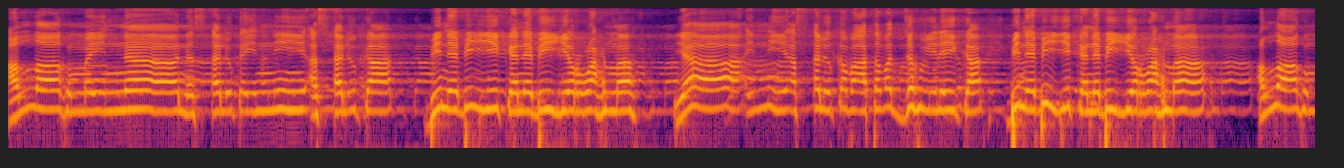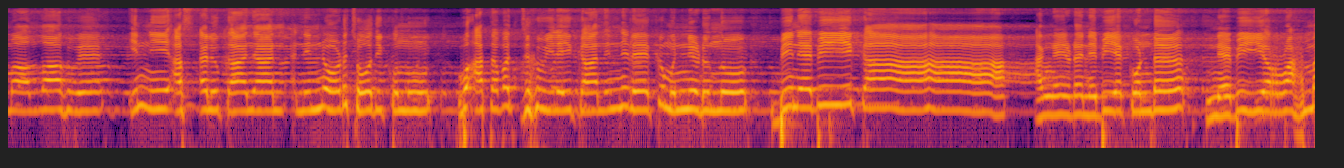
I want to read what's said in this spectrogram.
അള്ളാഹുമ്മ ഇന്ന അള്ളാഹുമ അള്ളാഹുവേ ഇന്നി അസ്അലുക്ക ഞാൻ നിന്നോട് ചോദിക്കുന്നു. നിന്നിലേക്ക് മുന്നിടുന്നു. അങ്ങയുടെ നബിയെ കൊണ്ട് റഹ്മ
